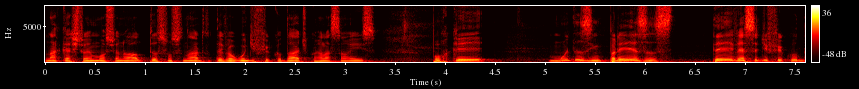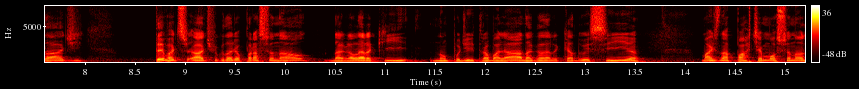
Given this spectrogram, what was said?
na questão emocional dos teus funcionários? Tu teve alguma dificuldade com relação a isso? Porque muitas empresas teve essa dificuldade, teve a a dificuldade operacional da galera que não podia ir trabalhar, da galera que adoecia, mas na parte emocional,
